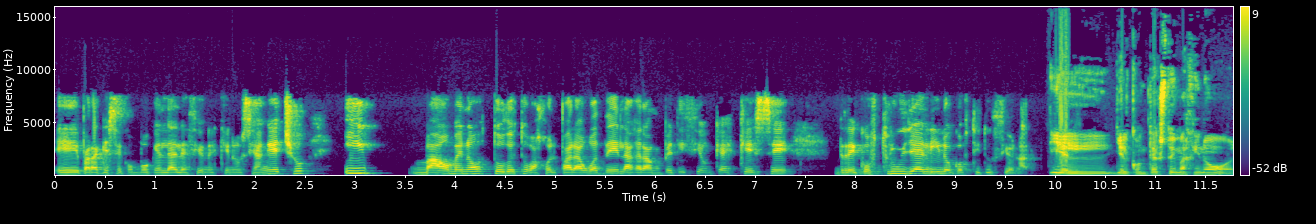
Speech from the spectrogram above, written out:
eh, para que se convoquen las elecciones que no se han hecho. Y más o menos todo esto bajo el paraguas de la gran petición que es que se reconstruya el hilo constitucional. Y el, y el contexto, imagino,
